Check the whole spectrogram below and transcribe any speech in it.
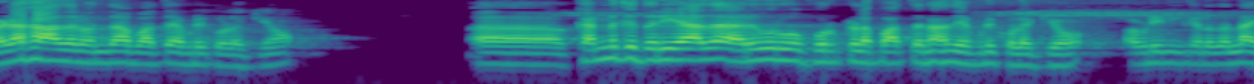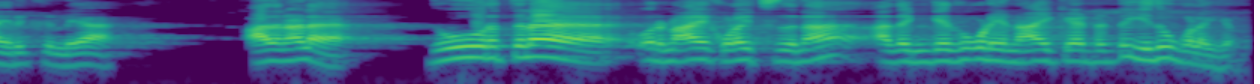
பழகாதவர் வந்தால் பார்த்தா எப்படி குலைக்கும்? கண்ணுக்கு தெரியாத அருவுருவ பொருட்களை பார்த்தனா அது எப்படி குலைக்கும்? அப்படிங்கிறதெல்லாம் இருக்குது இல்லையா? அதனால் தூரத்தில் ஒரு நாய் குலைச்சதுன்னா அதை இங்கே இருக்கக்கூடிய நாய் கேட்டுட்டு இதுவும் குலைக்கும்.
